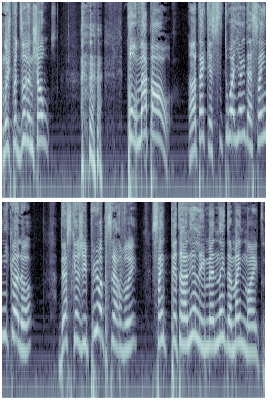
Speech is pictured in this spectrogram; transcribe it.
Moi, je peux te dire une chose. Pour ma part, en tant que citoyen de Saint-Nicolas, de ce que j'ai pu observer, Sainte-Pétronille est menée de main de maître.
